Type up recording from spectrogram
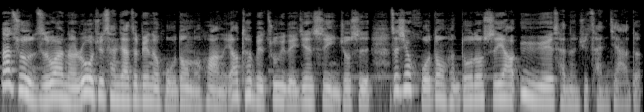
那除此之外呢，如果去参加这边的活动的话呢，要特别注意的一件事情就是，这些活动很多都是要预约才能去参加的。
